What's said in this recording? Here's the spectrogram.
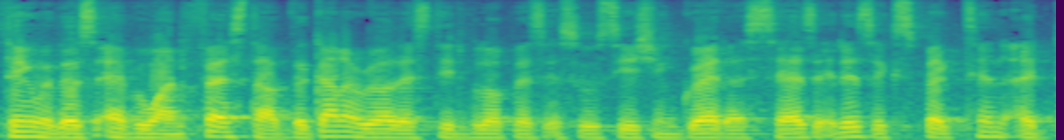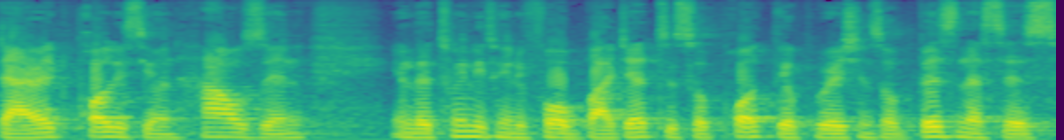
Staying with us, everyone. First up, the Ghana Real Estate Developers Association, GREDA, says it is expecting a direct policy on housing in the 2024 budget to support the operations of businesses.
